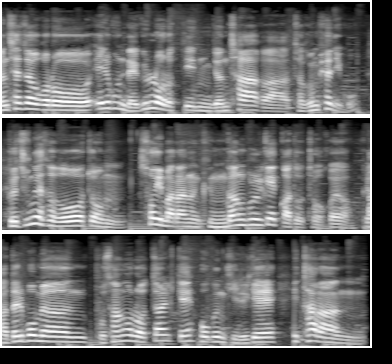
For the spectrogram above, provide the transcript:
전체적으로 1군 레귤러로 뛴 연차가 적은 편이고 그 중에서도 좀 소위 말하는 금강불개과도 적어요. 다들 보면 부상으로 짧게 혹은 길게 이탈한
